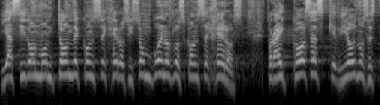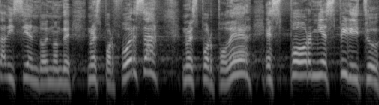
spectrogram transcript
y has sido un montón de consejeros y son buenos los consejeros. Pero hay cosas que Dios nos está diciendo en donde no es por fuerza, no es por poder, es por mi espíritu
